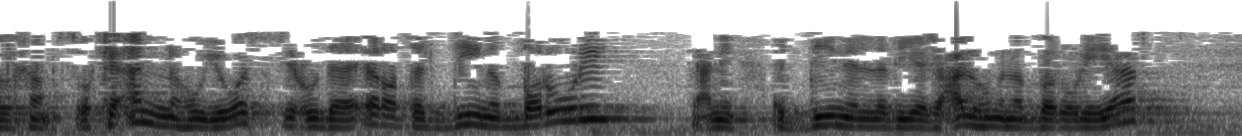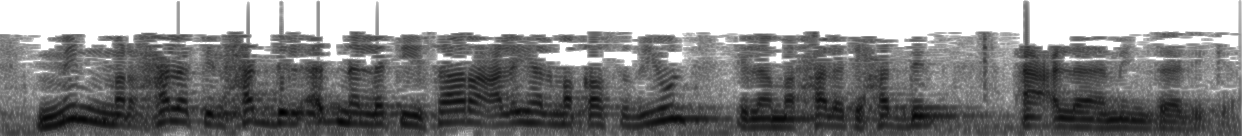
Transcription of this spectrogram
الخمس. وكأنه يوسع دائرة الدين الضروري يعني الدين الذي يجعله من الضروريات من مرحلة الحد الأدنى التي سار عليها المقاصديون إلى مرحلة حد أعلى من ذلك.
